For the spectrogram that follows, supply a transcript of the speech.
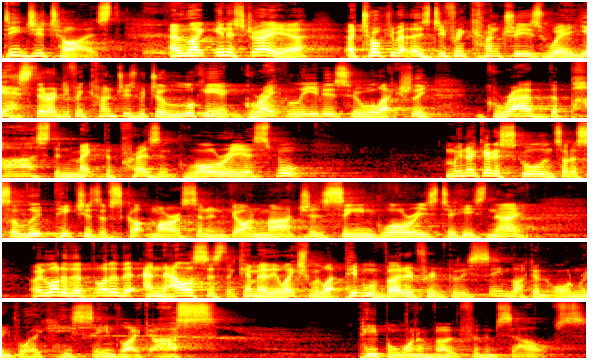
digitized. And like in Australia, I talked about those different countries where, yes, there are different countries which are looking at great leaders who will actually grab the past and make the present glorious. Well, I mean, we don't go to school and sort of salute pictures of Scott Morrison and go on marches singing glories to his name. I mean, a lot of the, lot of the analysis that came out of the election was like people voted for him because he seemed like an ordinary bloke. He seemed like us. People want to vote for themselves.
